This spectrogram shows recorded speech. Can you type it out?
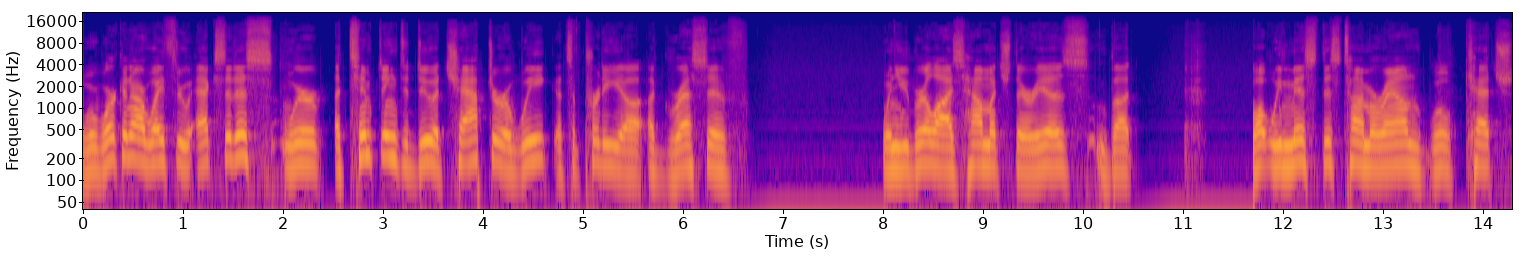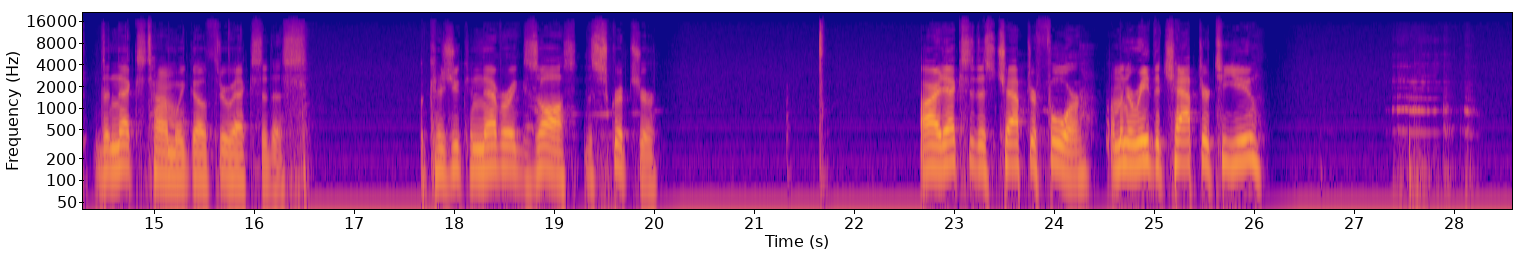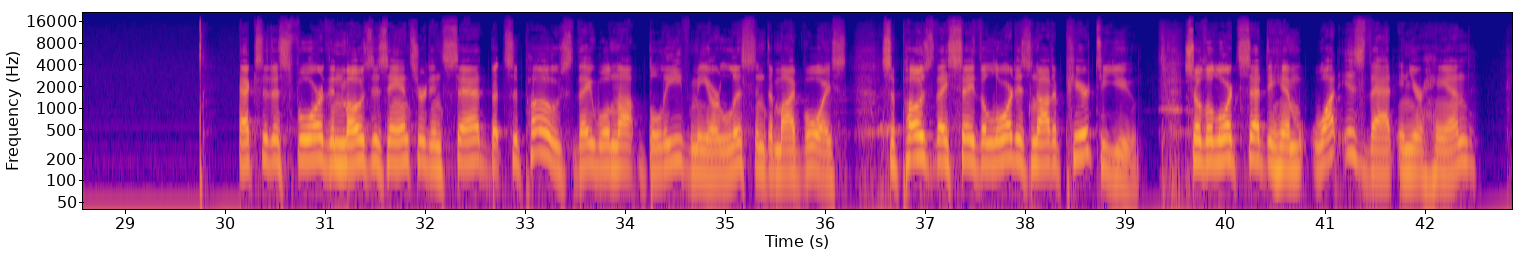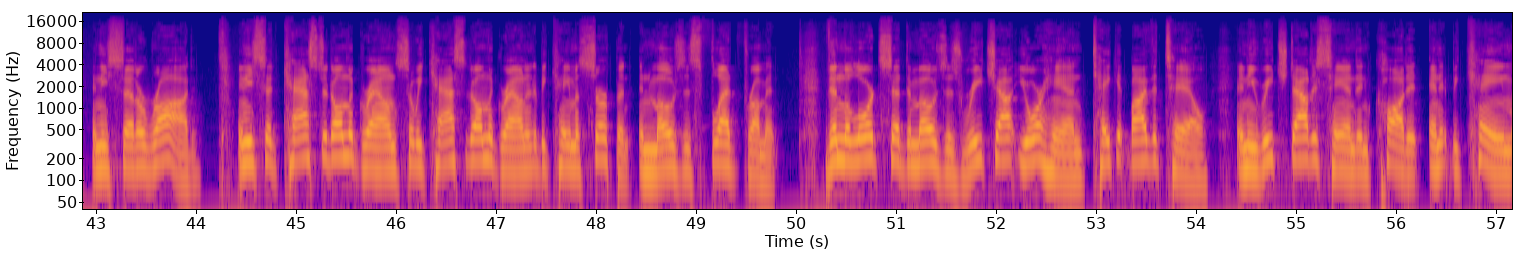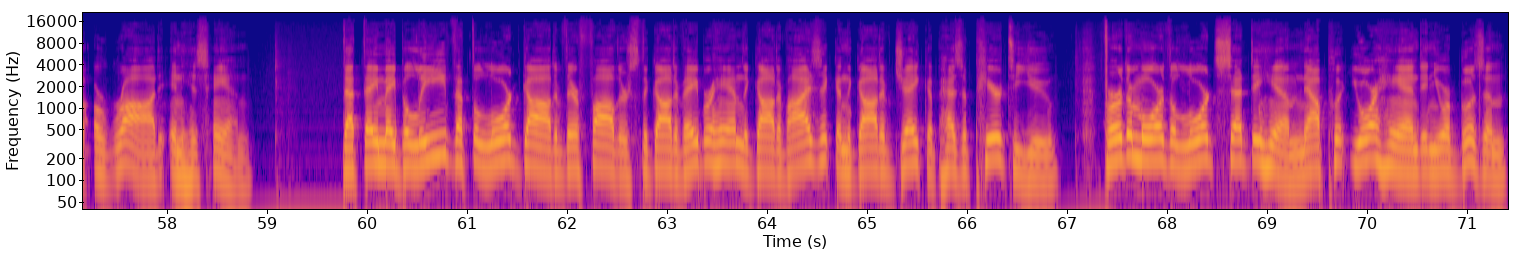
We're working our way through Exodus. We're attempting to do a chapter a week. That's a pretty uh, aggressive when you realize how much there is, but what we missed this time around, we'll catch the next time we go through Exodus. Because you can never exhaust the scripture. All right, Exodus chapter 4. I'm going to read the chapter to you. Exodus 4 Then Moses answered and said, But suppose they will not believe me or listen to my voice. Suppose they say, The Lord has not appeared to you. So the Lord said to him, What is that in your hand? And he said, A rod. And he said, Cast it on the ground. So he cast it on the ground, and it became a serpent, and Moses fled from it. Then the Lord said to Moses, Reach out your hand, take it by the tail. And he reached out his hand and caught it, and it became a rod in his hand that they may believe that the Lord God of their fathers, the God of Abraham, the God of Isaac, and the God of Jacob, has appeared to you. Furthermore, the Lord said to him, Now put your hand in your bosom.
